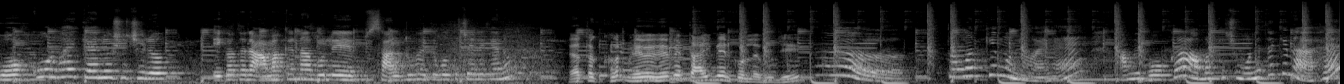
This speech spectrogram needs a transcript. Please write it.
বকর ভাই কেন এসেছিল? এই কথাটা আমাকে না বলে সাল্টু ভাইকে বলতে চাইলে কেন? এতক্ষণ ভেবে ভেবে তাই বের করলে বুঝি। তোমার কি মনে হয় হ্যাঁ? আমি বোকা আমার কিছু মনে থাকে না হ্যাঁ?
